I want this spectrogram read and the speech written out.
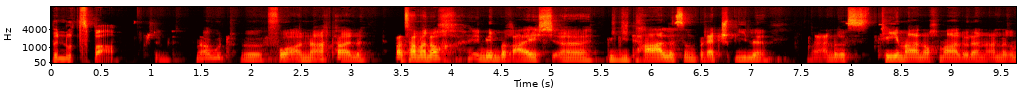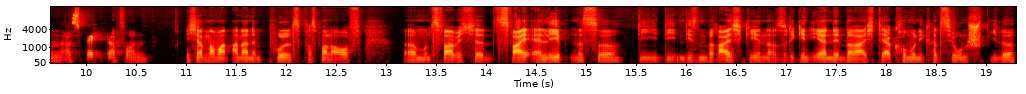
benutzbar. Stimmt. Na gut, äh, Vor- und Nachteile. Was haben wir noch in dem Bereich äh, Digitales und Brettspiele? Ein anderes Thema nochmal oder einen anderen Aspekt davon? Ich habe nochmal einen anderen Impuls, pass mal auf. Ähm, und zwar habe ich zwei Erlebnisse, die, die in diesen Bereich gehen. Also die gehen eher in den Bereich der Kommunikationsspiele,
